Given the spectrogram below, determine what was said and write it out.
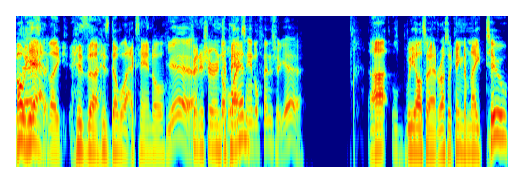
Oh yeah, like his uh his double axe handle yeah, finisher in double Japan. axe handle finisher. Yeah, Uh, we also had Wrestle Kingdom Night 2.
